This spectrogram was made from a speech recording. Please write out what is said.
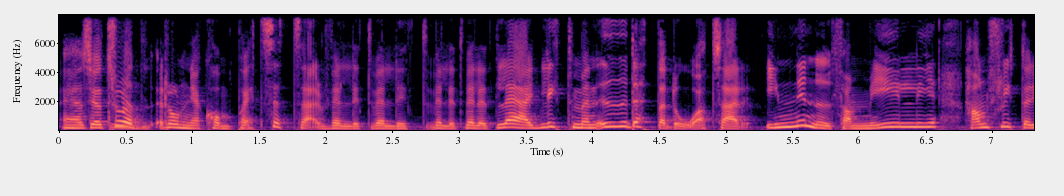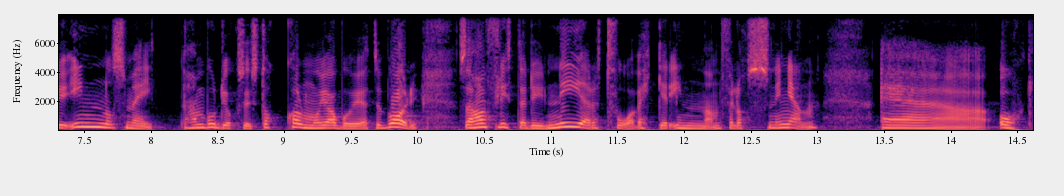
Eh, så jag tror mm. att Ronja kom på ett sätt så här väldigt, väldigt, väldigt, väldigt lägligt. Men i detta då att så här in i ny familj, han flyttade ju in hos mig han bodde också i Stockholm och jag bor i Göteborg. Så han flyttade ju ner två veckor innan förlossningen. Eh, och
